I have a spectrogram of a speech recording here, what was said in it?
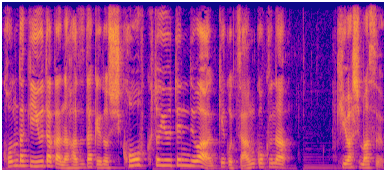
こんだけ豊かなはずだけど幸福という点では結構残酷な気はします。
